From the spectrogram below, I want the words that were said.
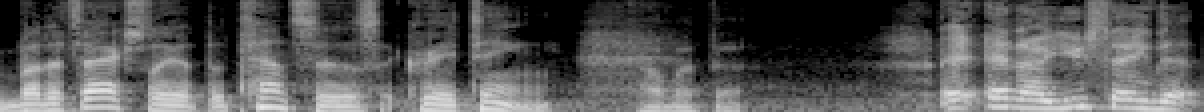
but it's actually at the tense is creating. How about that? And are you saying that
